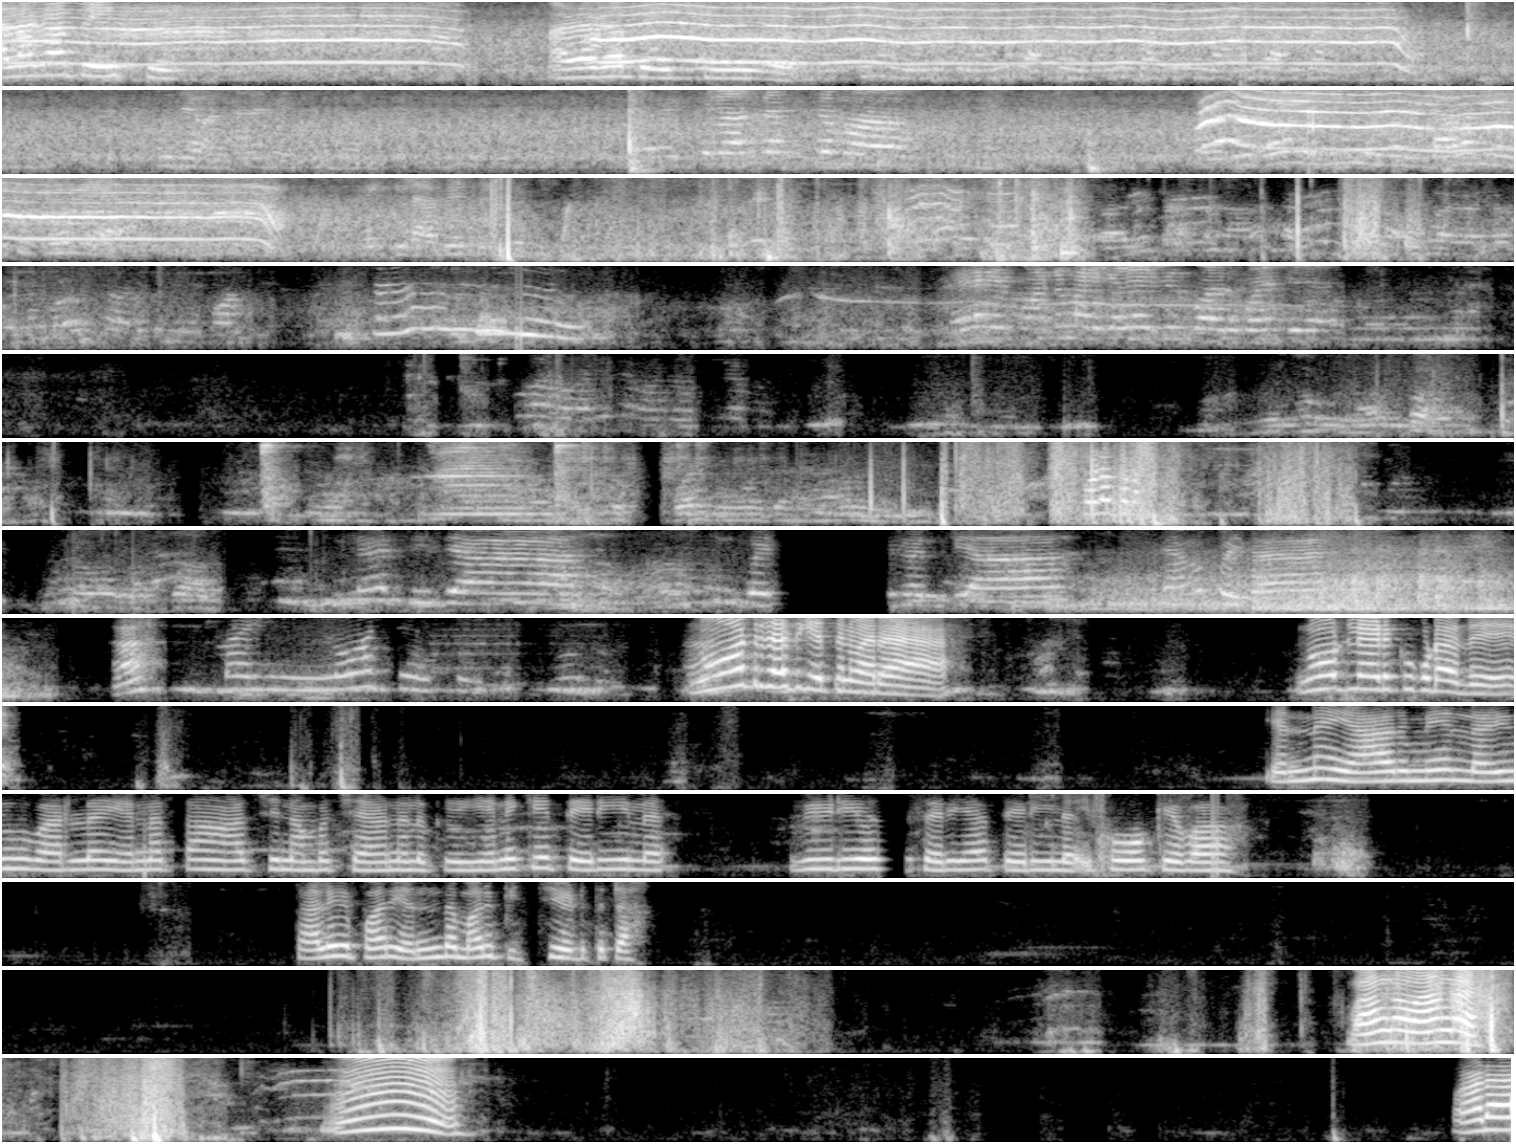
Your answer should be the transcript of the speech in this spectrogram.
அழகா பேசு அழகா பேசு நோட்டு நேரத்துக்கு எத்தனை வர நோட்டில் எடுக்கக்கூடாது என்ன யாருமே லைவ் வரல என்னத்தான் ஆச்சு நம்ம சேனலுக்கு எனக்கே தெரியல வீடியோ சரியா தெரியல இப்போ ஓகேவா தலையை பாரு எந்த மாதிரி பிச்சு எடுத்துட்டா. வாங்க வாங்க. ம். வாடா.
